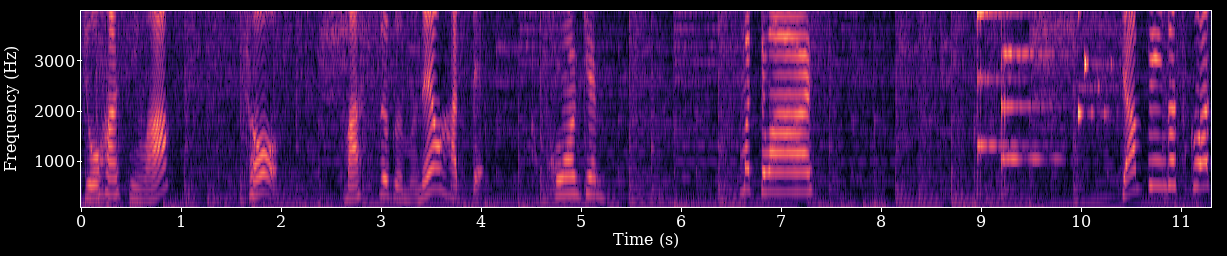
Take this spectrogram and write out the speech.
上半身は？そう。まっすぐ胸を張ってうカプコン案件。待ってます。ジャンピングスクワッ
